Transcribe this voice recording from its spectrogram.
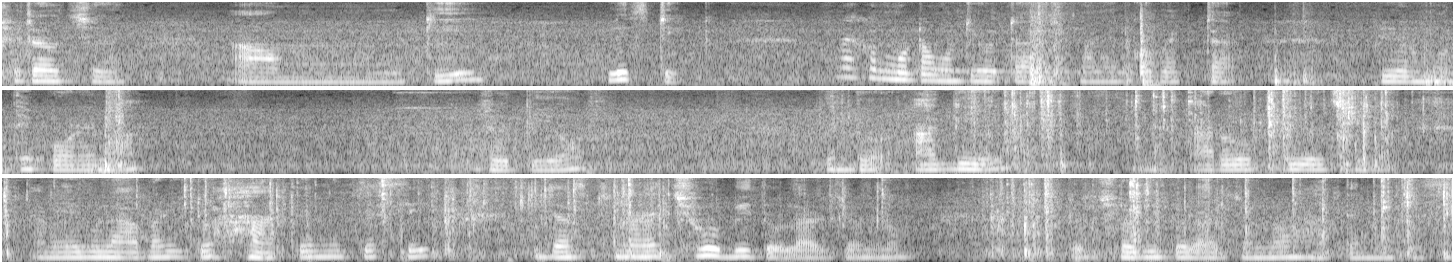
সেটা হচ্ছে কি? লিপস্টিক। এখন মোটামুটি ওটা মানে খুব একটা প্রিয়র মধ্যে পড়ে না, যদিও। কিন্তু আগে আরও প্রিয় ছিল। আমি এগুলো আবার একটু হাতে নিতেছি জাস্ট মানে ছবি তোলার জন্য। তো ছবি তোলার জন্য হাতে নিতেছি।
